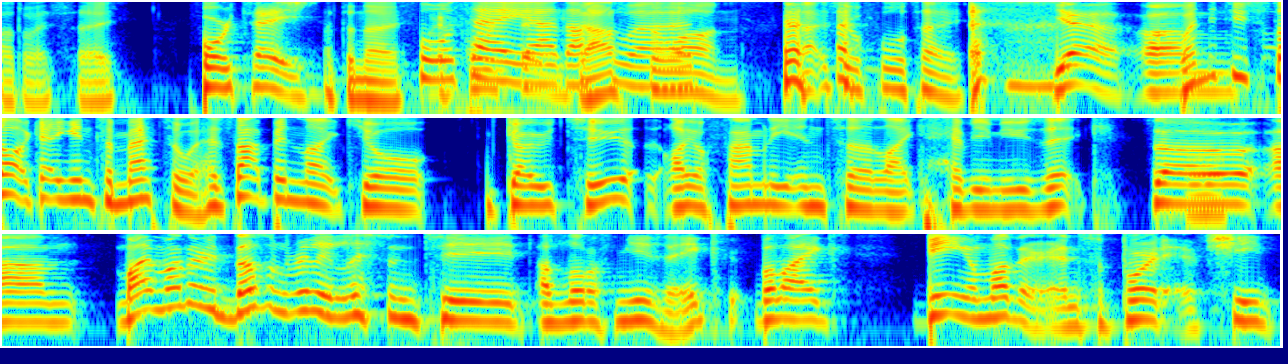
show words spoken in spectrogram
how do I say? Forte. I don't know. Forte, forte. yeah, that's, That's the the one. That's your forte. Yeah. Um, when did you start getting into metal? Has that been like your go-to? Are your family into like heavy music? So, um, my mother doesn't really listen to a lot of music, but like being a mother and supportive, she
